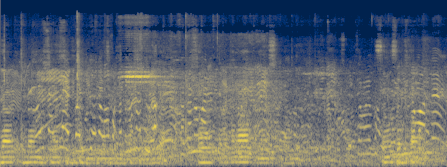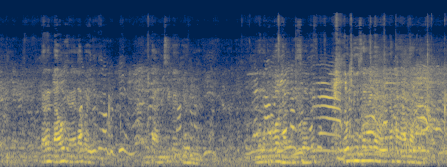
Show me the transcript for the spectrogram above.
या विधानसभा संसदेचा कारण नाव घ्यायला पाहिजे. आता आणखी काही खेळ नाही. स्वागत दोन दिवसांनी काय होईल पण आज आलो.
